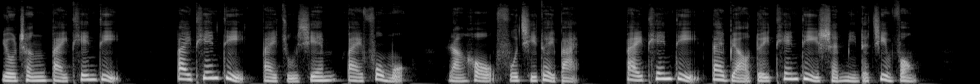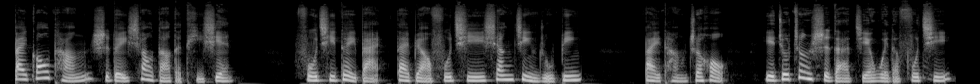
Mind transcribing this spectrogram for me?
又称拜天地。拜天地，拜祖先，拜父母，然后夫妻对拜。拜天地代表对天地神明的敬奉，拜高堂是对孝道的体现。夫妻对拜代表夫妻相敬如宾。拜堂之后，也就正式的结为了夫妻。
